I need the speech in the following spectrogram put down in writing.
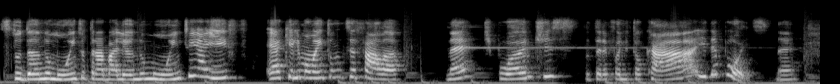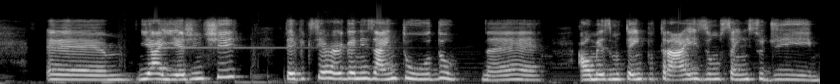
estudando muito, trabalhando muito, e aí é aquele momento onde você fala, né? Tipo, antes do telefone tocar e depois, né? É, e aí a gente teve que se reorganizar em tudo, né? Ao mesmo tempo traz um senso de,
